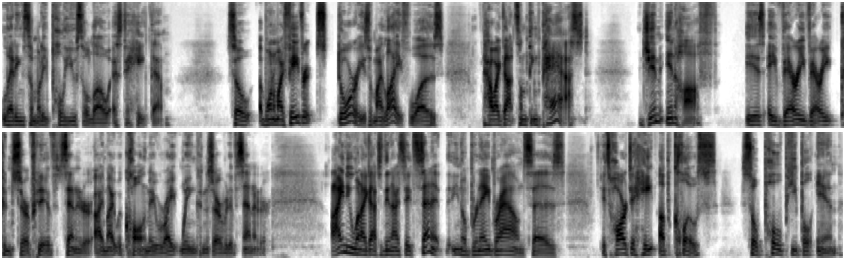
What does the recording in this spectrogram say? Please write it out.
letting somebody pull you so low as to hate them. So one of my favorite stories of my life was how I got something passed. Jim Inhofe is a very, very conservative senator. I might would call him a right wing conservative senator. I knew when I got to the United States Senate, you know, Brene Brown says it's hard to hate up close, so pull people in.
